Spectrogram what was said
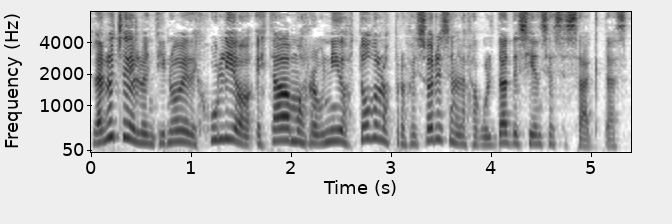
La noche del 29 de julio estábamos reunidos todos los profesores en la Facultad de Ciencias Exactas.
